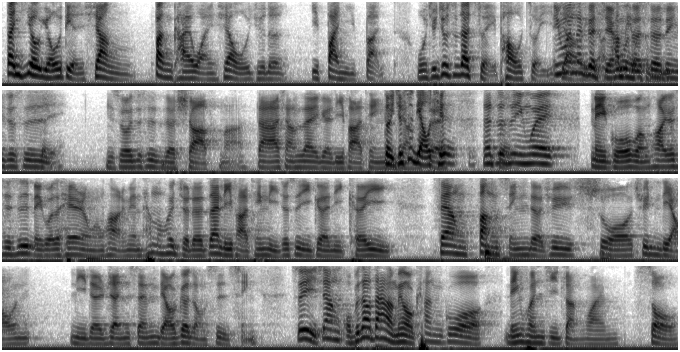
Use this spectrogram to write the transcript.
但又有点像。半开玩笑，我觉得一半一半。我觉得就是在嘴炮嘴一下，因为那个节目的设定就是，你说就是 The Shop 嘛，大家像在一个理发厅，对，就是聊天。那这是因为美国文化，尤其是美国的黑人文化里面，他们会觉得在理发厅里就是一个你可以非常放心的去说、去聊你的人生，聊各种事情。所以，像我不知道大家有没有看过《灵魂急转弯》Soul。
